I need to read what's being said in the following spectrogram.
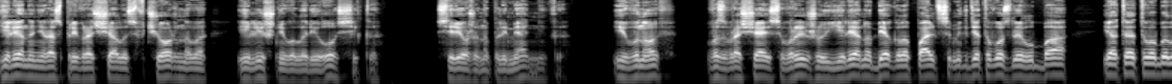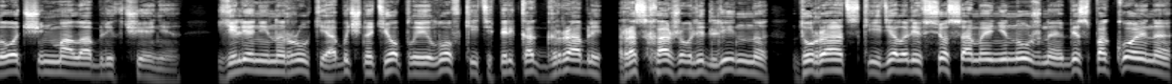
Елена не раз превращалась в черного и лишнего лариосика, Сережина племянника, и вновь, возвращаясь в рыжую, Елену бегала пальцами где-то возле лба, и от этого было очень мало облегчения. Еленины руки, обычно теплые и ловкие, теперь как грабли, расхаживали длинно, дурацкие, делали все самое ненужное, беспокойное,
